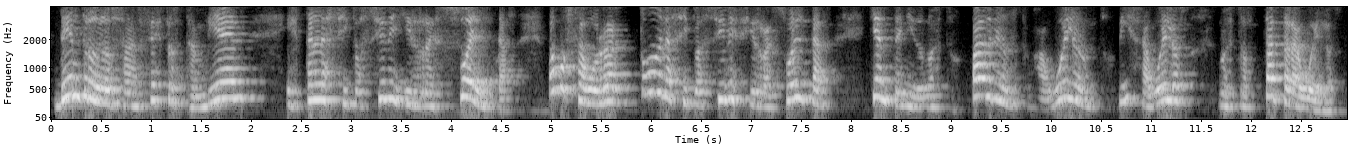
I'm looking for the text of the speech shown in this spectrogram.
Dentro de los ancestros también están las situaciones irresueltas. Vamos a borrar todas las situaciones irresueltas que han tenido nuestros padres, nuestros abuelos, nuestros bisabuelos, nuestros tatarabuelos.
